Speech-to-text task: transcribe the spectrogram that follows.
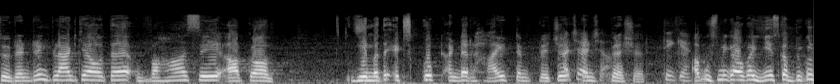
सो रेंडरिंग प्लांट क्या होता है? वहाँ से आपका ये मतलब it's cooked under high temperature and. Pressure ठीक है। अब उसमें क्या होगा ये इसका बिल्कुल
